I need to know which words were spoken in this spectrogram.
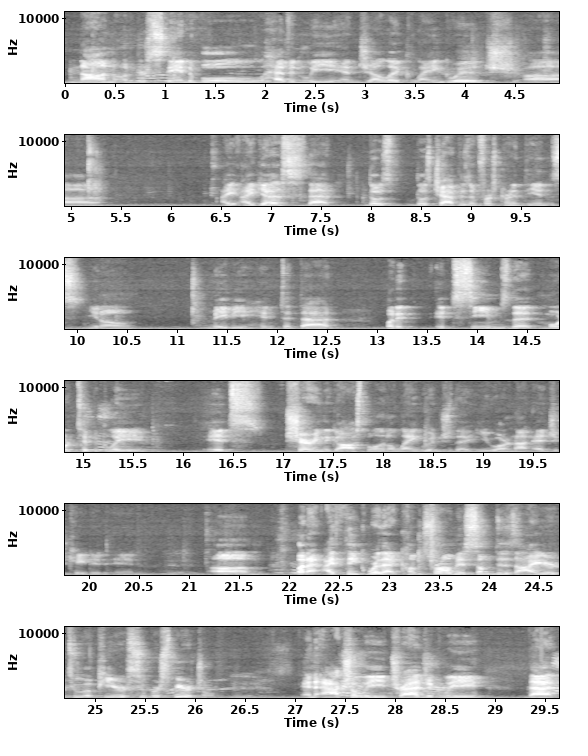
non understandable, heavenly, angelic language. Uh, I, I guess that those those chapters in First Corinthians, you know, maybe hint at that, but it it seems that more typically it's sharing the gospel in a language that you are not educated in. Mm. Um, but I, I think where that comes from is some desire to appear super spiritual. And actually, tragically, that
